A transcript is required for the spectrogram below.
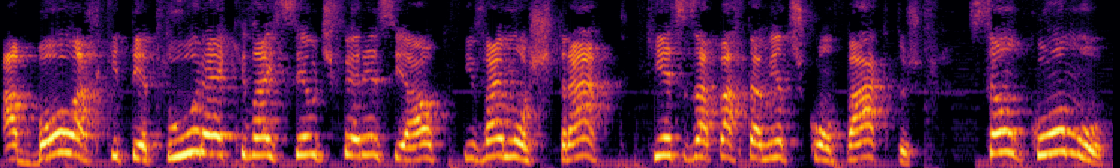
A boa arquitetura é que vai ser o diferencial e vai mostrar que esses apartamentos compactos são como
